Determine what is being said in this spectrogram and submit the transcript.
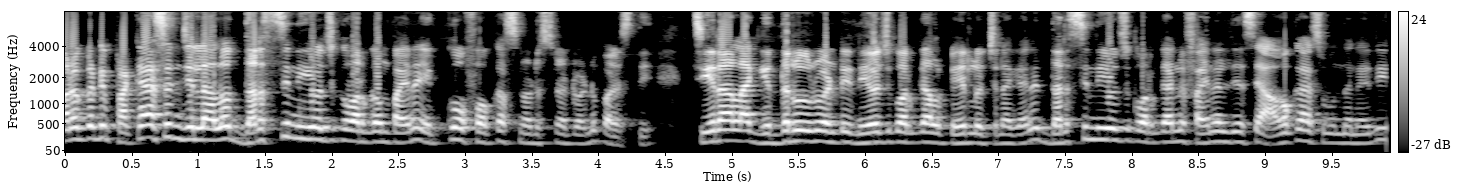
మరొకటి ప్రకాశం జిల్లాలో దర్శి నియోజకవర్గం పైన ఎక్కువ ఫోకస్ నడుస్తున్నటువంటి పరిస్థితి. చీరాల గిద్దరూరు వంటి నియోజకవర్గాల పేర్లు వచ్చినా కానీ దర్శి నియోజకవర్గాన్ని ఫైనల్ చేసే అవకాశం ఉందనేది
